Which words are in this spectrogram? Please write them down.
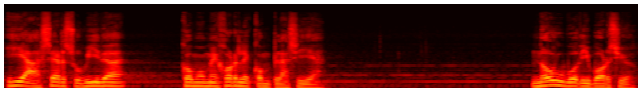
y hacer su vida como mejor le complacía. No hubo divorcio.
